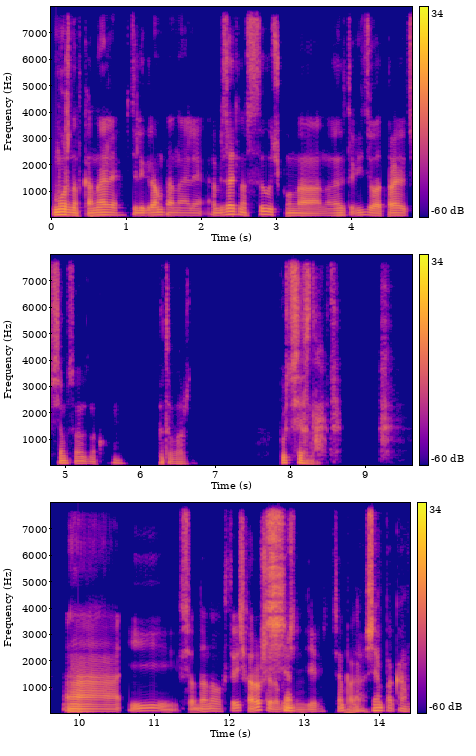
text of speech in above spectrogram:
Можно в канале, в телеграм-канале. Обязательно ссылочку на, на это видео отправить всем своим знакомым. Это важно. Пусть все знают. А, и все, до новых встреч. Хорошей всем, рабочей недели. Всем пока. Да, всем пока.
